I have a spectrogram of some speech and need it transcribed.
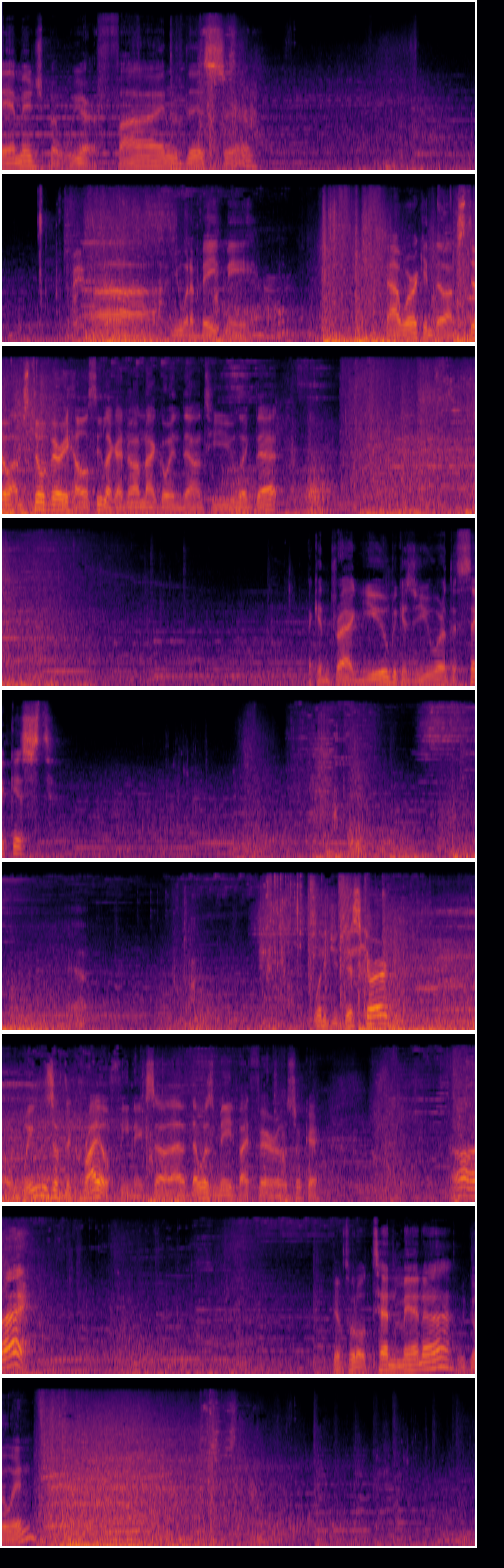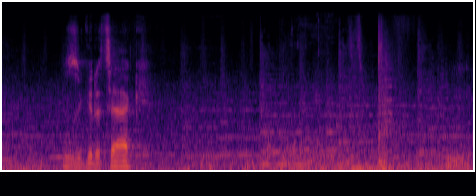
damage, but we are fine with this, sir. Ah, you want to bait me? Not working though. I'm still I'm still very healthy. Like I know I'm not going down to you like that. I can drag you because you are the thickest. Yeah. What did you discard? Oh, Wings of the Cryo Phoenix. Oh, that, that was made by Pharaohs. Okay. All right. We have total of 10 mana. We go in. This is a good attack. Hmm.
